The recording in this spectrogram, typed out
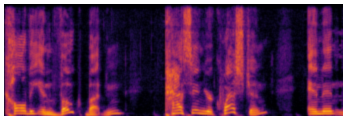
call the invoke button, pass in your question, and then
